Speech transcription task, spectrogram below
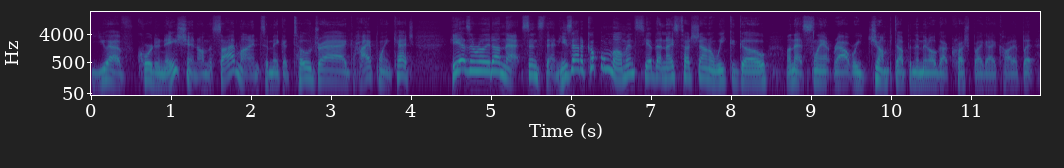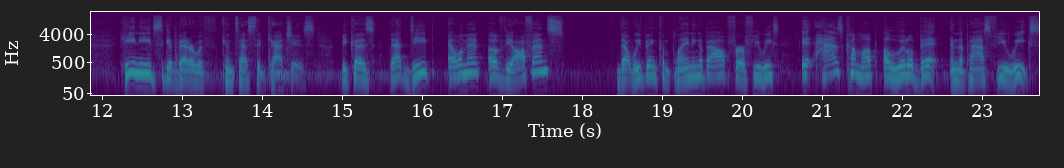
You have coordination on the sideline to make a toe drag, high point catch. He hasn't really done that since then. He's had a couple moments. He had that nice touchdown a week ago on that slant route where he jumped up in the middle, got crushed by a guy, caught it. But he needs to get better with contested catches because that deep element of the offense that we've been complaining about for a few weeks it has come up a little bit in the past few weeks,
